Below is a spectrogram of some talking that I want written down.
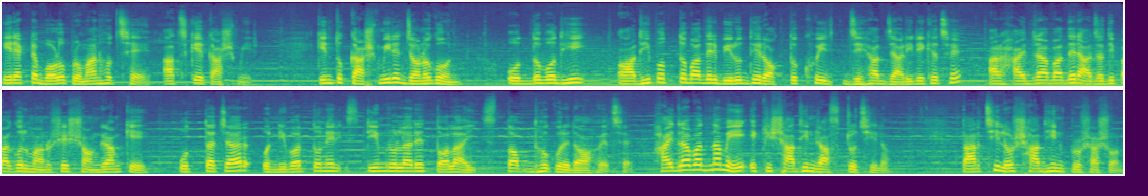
এর একটা বড় প্রমাণ হচ্ছে আজকের কাশ্মীর। কিন্তু কাশ্মীরের জনগণ অদ্যবধি আধিপত্যবাদের বিরুদ্ধে রক্তক্ষয়ী জেহাদ জারি রেখেছে আর হায়দ্রাবাদের আজাদি পাগল মানুষের সংগ্রামকে অত্যাচার ও নিবর্তনের স্টিম রোলারের তলায় স্তব্ধ করে দেওয়া হয়েছে। হায়দ্রাবাদ নামে একটি স্বাধীন রাষ্ট্র ছিল। তার ছিল স্বাধীন প্রশাসন।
